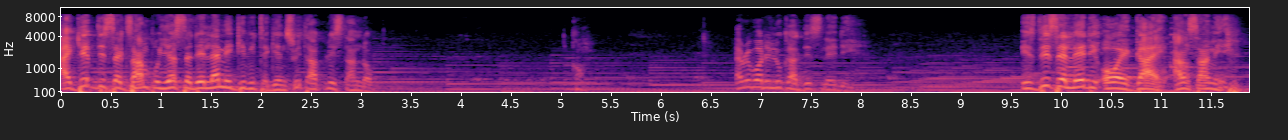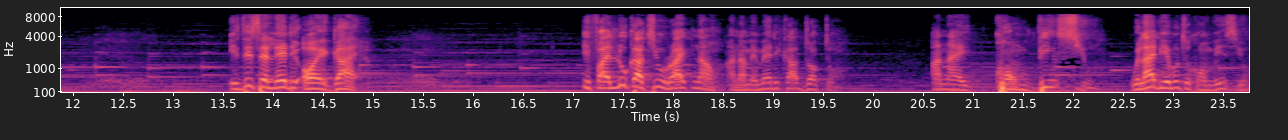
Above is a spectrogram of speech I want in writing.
I gave this example yesterday. Let me give it again. Sweetheart please stand up. Come. Everybody look at this lady. Is this a lady or a guy? Answer me. Is this a lady or a guy if I look at you right now and I'm a medical doctor and I convince you, will I be able to convince you?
